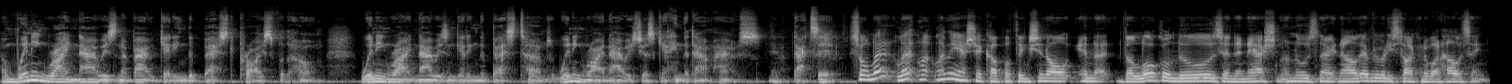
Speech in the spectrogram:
And winning right now isn't about getting the best price for the home. Winning right now isn't getting the best terms. Winning right now is just getting the damn house. Yeah. That's it. So let, let, let, let me ask you a couple of things. You know, in the, the local news and the national news right now, everybody's talking about housing.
